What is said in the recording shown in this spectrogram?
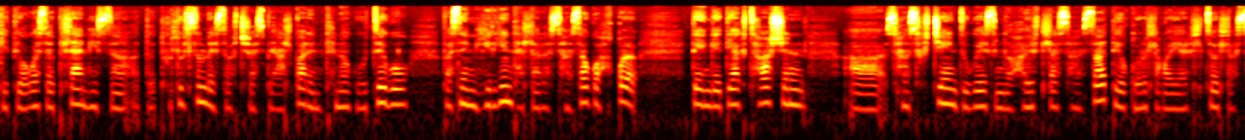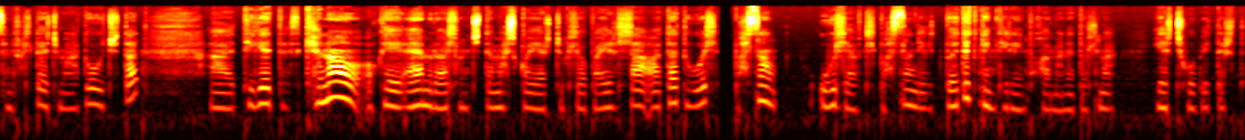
гэдгийг угаасаа план хийсэн одоо төлөвлөсөн байсан учраас би альбаар энэ киног үзээгүй. Бас энэ хэргийн талаараа сонсоогүй байхгүй юу. Тэгээ ингээд яг цоошин сонсогчийн зүгээс ингээ хоёр талаас сонсоо тэгээ гурилгоо ярилцуулах сонирхолтой байж магадгүй гэж бодоод аа тэгээд кино окей амар ойлгомжтой маш гоё ярьж өглөө баярлаа. Одоо тэгвэл босон үйл явдал босон яг бодит гэмт хэргийн тухай манад улмаа ярьж хөө бидэрт.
